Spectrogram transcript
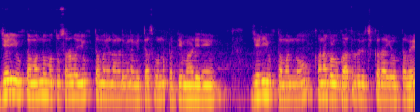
ಜೇಡಿಯುಕ್ತ ಮಣ್ಣು ಮತ್ತು ಸರಳುಯುಕ್ತ ಮಣ್ಣಿನ ನಡುವಿನ ವ್ಯತ್ಯಾಸವನ್ನು ಪಟ್ಟಿ ಮಾಡಿರಿ. ಜೇಡಿಯುಕ್ತ ಮಣ್ಣು ಕಣಗಳು ಗಾತ್ರದಲ್ಲಿ ಚಿಕ್ಕದಾಗಿರುತ್ತವೆ.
